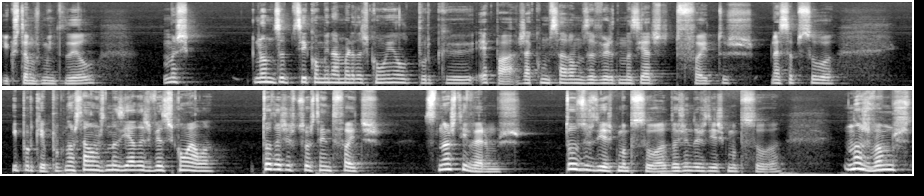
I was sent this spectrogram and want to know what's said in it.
e gostamos muito dele, mas não nos apetecia combinar merdas com ele porque, epá, já começávamos a ver demasiados defeitos nessa pessoa. E porquê? Porque nós estávamos demasiadas vezes com ela. Todas as pessoas têm defeitos. Se nós estivermos todos os dias com uma pessoa, dois em dois dias com uma pessoa, nós vamos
